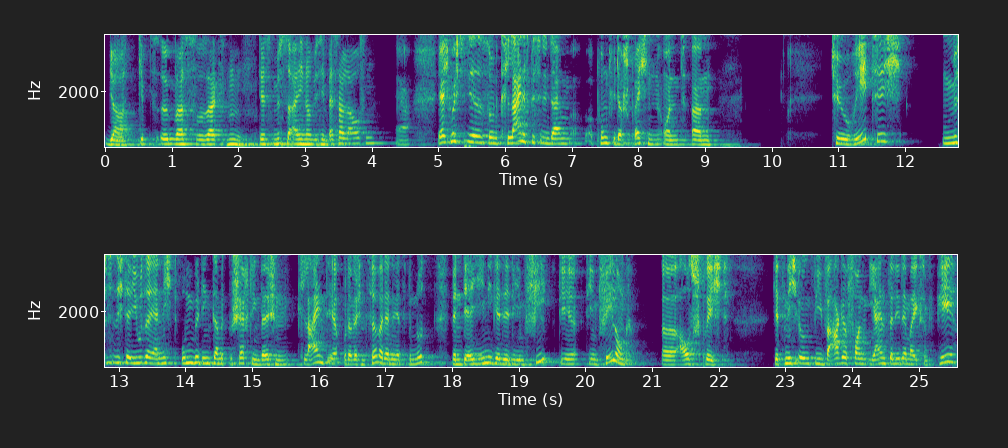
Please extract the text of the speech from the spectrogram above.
ja, gibt's irgendwas, wo du sagst, hm, das müsste eigentlich noch ein bisschen besser laufen? Ja, ja, ich möchte dir so ein kleines bisschen in deinem Punkt widersprechen und ähm, theoretisch müsste sich der User ja nicht unbedingt damit beschäftigen, welchen Client der oder welchen Server der denn jetzt benutzt, wenn derjenige, der die, Empfehl die, die Empfehlung äh, ausspricht, jetzt nicht irgendwie vage von, ja, installier dir mal XMPP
